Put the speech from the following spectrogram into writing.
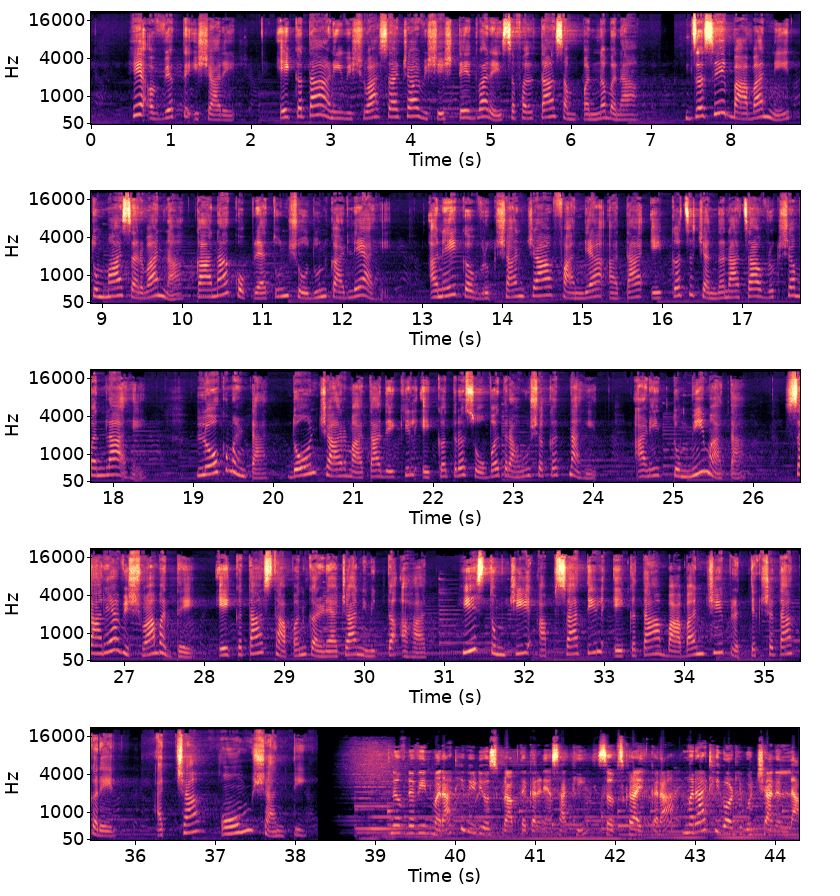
हे अव्यक्त इशारे एकता आणि विश्वासाच्या विशेषतेद्वारे सफलता संपन्न बना. जसे बाबांनी तुम्हा सर्वांना कानाकोपऱ्यातून शोधून काढले आहे अनेक वृक्षांच्या फांद्या आता एकच चंदनाचा वृक्ष बनला आहे. लोक म्हणतात दोन चार माता देखील एकत्र सोबत राहू शकत नाहीत आणि तुम्ही माता साऱ्या विश्वामध्ये एकता स्थापन करण्याच्या निमित्त आहात. हीच तुमची आपसातील एकता बाबांची प्रत्यक्षता करेल. अच्छा ओम शांती. नवनवीन मराठी व्हिडिओज प्राप्त करण्यासाठी सबस्क्राईब करा मराठी गॉडलीवूड चॅनलला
